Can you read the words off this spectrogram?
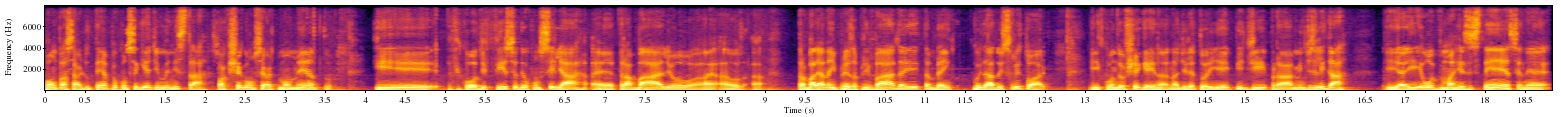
com o passar do tempo, eu consegui administrar. Só que chegou um certo momento que ficou difícil de eu conciliar é, trabalho, a, a, a, trabalhar na empresa privada e também cuidar do escritório. E quando eu cheguei na, na diretoria e pedi para me desligar. E aí houve uma resistência, né?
